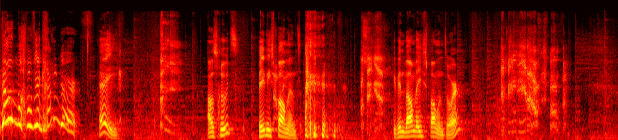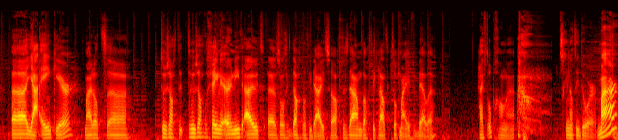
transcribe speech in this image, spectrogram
belt me gewoon via Grindr. Hey. Alles goed? Vind je niet spannend? Ik vind het wel een beetje spannend hoor. Eh, ja, één keer. Maar dat, eh, toen, zag, die- toen zag degene er niet uit eh, zoals ik dacht dat hij eruit zag. Dus daarom dacht ik, laat ik toch maar even bellen. Hij heeft opgehangen. Had hij door. Maar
